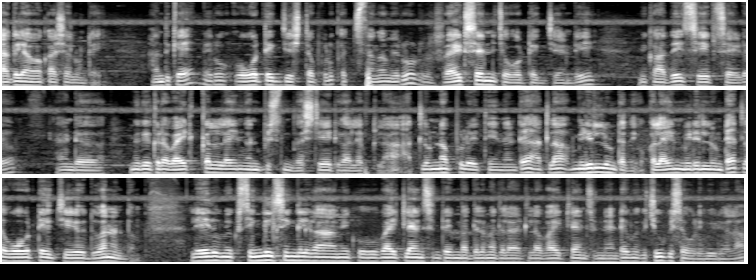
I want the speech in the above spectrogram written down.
తగిలే అవకాశాలు ఉంటాయి. అందుకే మీరు ఓవర్టేక్ చేసేటప్పుడు ఖచ్చితంగా మీరు రైట్ సైడ్ నుంచి ఓవర్టేక్ చేయండి. మీకు అదే సేఫ్ సైడ్. అండ్ మీకు ఇక్కడ వైట్ కలర్ లైన్ కనిపిస్తుంది కదా స్ట్రేట్గా లెఫ్ట్లో అట్లా ఉన్నప్పుడు అయితే ఏంటంటే అట్లా మిడిల్ ఉంటుంది. ఒక లైన్ మిడిల్ ఉంటే అట్లా ఓవర్టేక్ చేయొద్దు అని అర్థం. లేదు మీకు సింగిల్ సింగిల్గా మీకు వైట్ లైన్స్ ఉంటాయి మధ్యలో మధ్యలో అట్లా వైట్ లైన్స్ ఉన్నాయంటే మీకు చూపిస్తావు కూడా వీడియోలో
